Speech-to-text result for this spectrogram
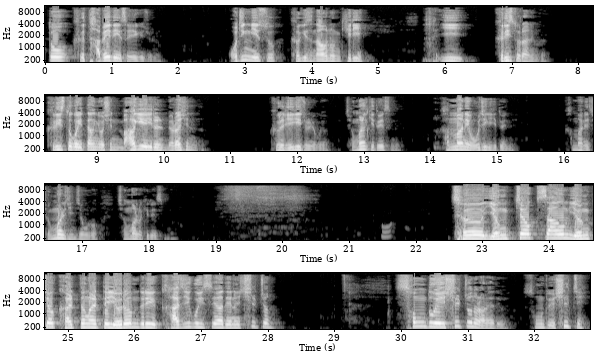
또 그 답에 대해서 얘기해 주려고 오직 예수 거기서 나오는 길이 이 그리스도라는 것 그리스도가 이 땅에 오신 마귀의 일을 멸하시는 것 그걸 얘기해 주려고요. 정말 기도했습니다. 간만에 오직이 기도했네. 간만에 정말 진정으로 정말로 기도했습니다. 저 영적 싸움, 영적 갈등할 때 여러분들이 가지고 있어야 되는 실존. 성도의 실존을 알아야 돼요. 성도의 실제.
